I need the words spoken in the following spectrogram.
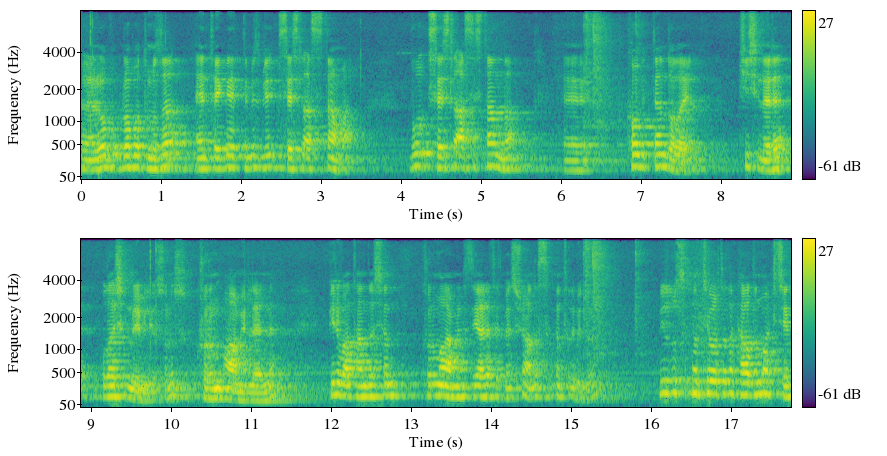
e, ro- robotumuza entegre ettiğimiz bir sesli asistan var. Bu sesli asistanla e, Covid'den dolayı kişilere ulaşılmıyor biliyorsunuz kurum amirlerine. Bir vatandaşın kurum amirini ziyaret etmesi şu anda sıkıntılı bir durum. Biz bu sıkıntıyı ortadan kaldırmak için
